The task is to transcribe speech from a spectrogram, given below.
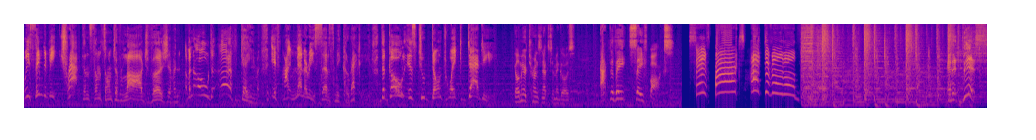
we seem to be trapped in some sort of large version of an, of an old Earth game. If my memory serves me correctly, the goal is to don't wake Daddy. Gelmir turns next to him and goes, Activate safe box. Safe box activated. And at this,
